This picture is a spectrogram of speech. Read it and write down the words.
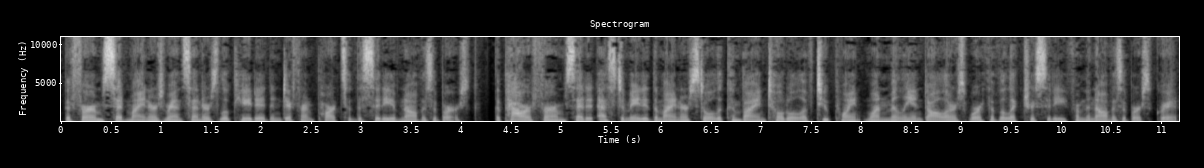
The firm said miners ran centers located in different parts of the city of Novosibirsk. The power firm said it estimated the miners stole a combined total of $2.1 million worth of electricity from the Novosibirsk grid.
